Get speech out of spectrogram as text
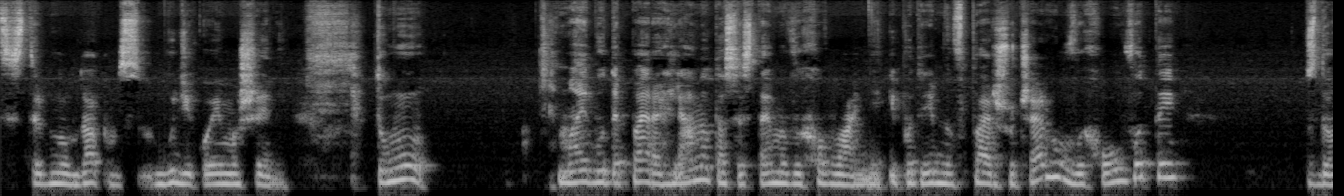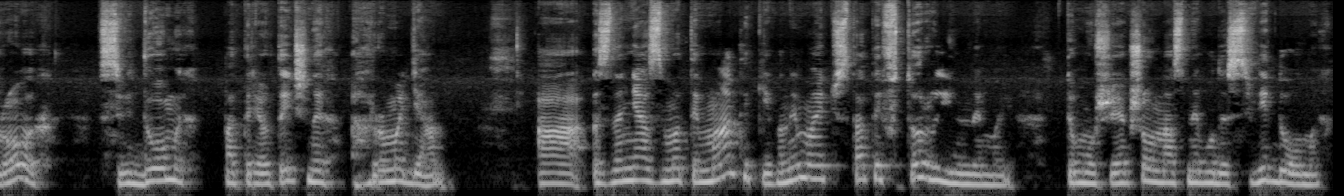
Стрибнув да, там, з будь-якої машини. Тому має бути переглянута система виховання, і потрібно в першу чергу виховувати здорових, свідомих, патріотичних громадян. А знання з математики вони мають стати вторинними, тому що якщо у нас не буде свідомих,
